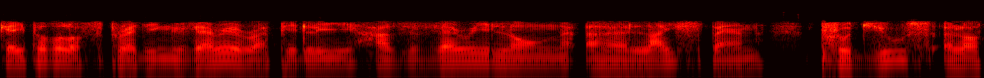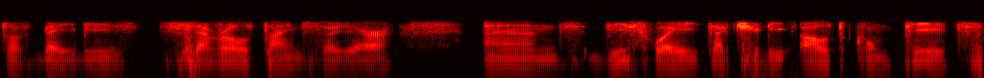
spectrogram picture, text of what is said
capable of spreading very rapidly, has a very long uh, lifespan, produce a lot of babies several times a year, and this way it actually outcompetes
